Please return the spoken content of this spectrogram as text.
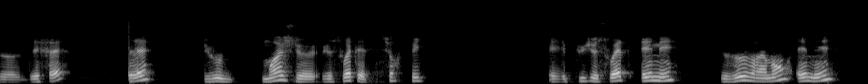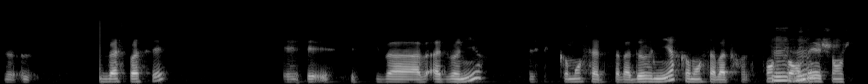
de- d'effet, c'est je moi je, je souhaite être surpris. Et puis je souhaite aimer. Je veux vraiment aimer le- ce qui va se passer et, et- et ce qui va advenir, comment ça, ça va devenir, comment ça va se transformer et changer.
